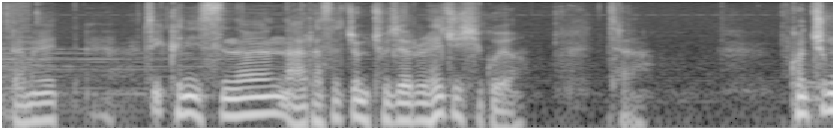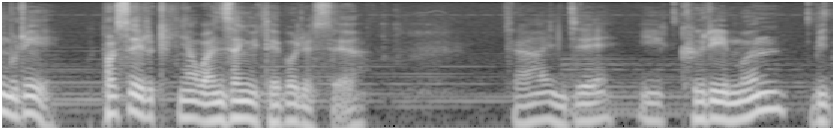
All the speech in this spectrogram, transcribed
그 다음에 thickness는 알아서 좀 조절을 해 주시고요. 자, 건축물이 벌써 이렇게 그냥 완성이 돼 버렸어요. 자, 이제 이 그림은 밑,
